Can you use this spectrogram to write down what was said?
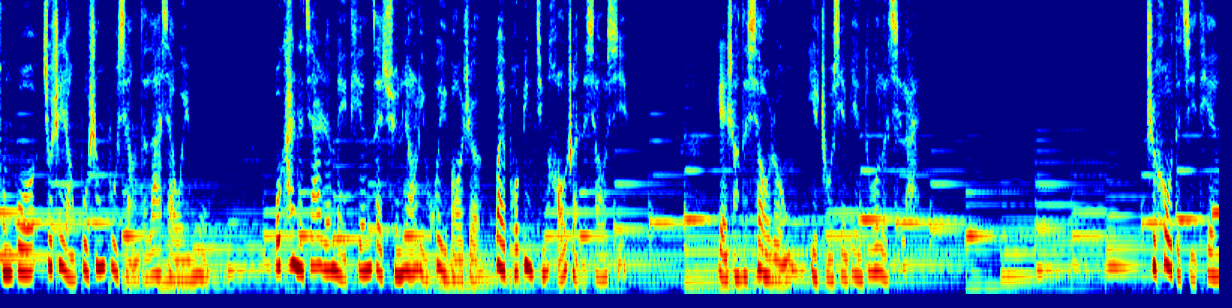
风波就这样不声不响地拉下帷幕。我看着家人每天在群聊里汇报着外婆病情好转的消息，脸上的笑容也逐渐变多了起来。之后的几天，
